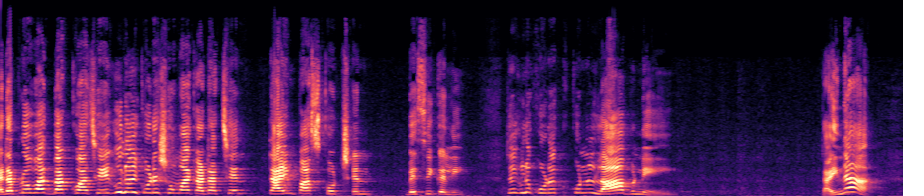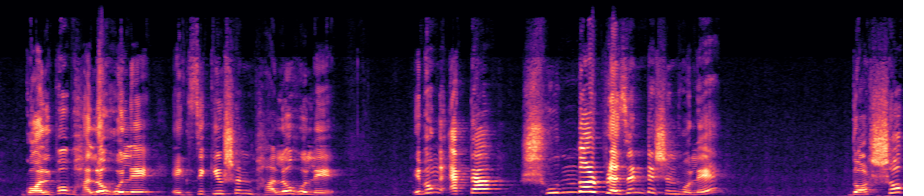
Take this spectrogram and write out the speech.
একটা প্রবাদ বাক্য আছে, এগুলোই করে সময় কাটাচ্ছেন টাইম পাস করছেন বেসিক্যালি তো এগুলো করে কোনো লাভ নেই। তাই না? গল্প ভালো হলে এক্সিকিউশন ভালো হলে, এবং একটা সুন্দর প্রেজেন্টেশন হলে দর্শক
